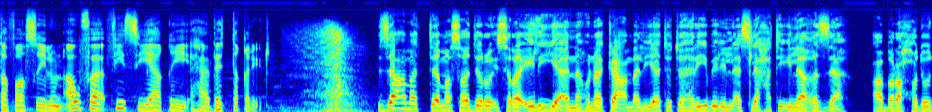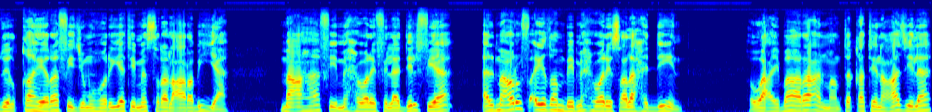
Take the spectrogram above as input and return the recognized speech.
تفاصيل أوفى في سياق هذا التقرير. زعمت مصادر إسرائيلية أن هناك عمليات تهريب للأسلحة إلى غزة عبر حدود القاهرة في جمهورية مصر العربية معها في محور فيلادلفيا المعروف أيضا بمحور صلاح الدين. هو عبارة عن منطقة عازلة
